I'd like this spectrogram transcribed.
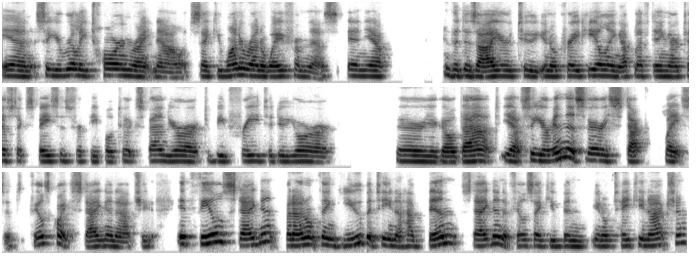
And so you're really torn right now. It's like you want to run away from this. And yet the desire to, you know, create healing, uplifting artistic spaces for people, to expand your art, to be free to do your art. There you go. That, yeah. So you're in this very stuck place. It feels quite stagnant actually. It feels stagnant, but I don't think you, Bettina, have been stagnant. It feels like you've been, you know, taking action.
